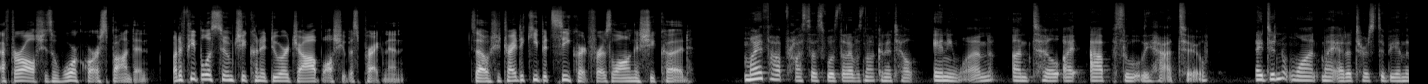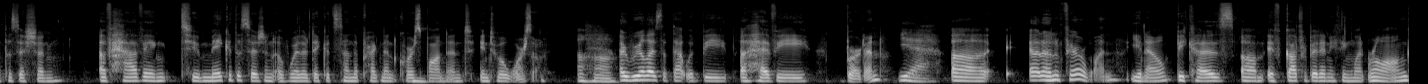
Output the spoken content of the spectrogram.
After all, she's a war correspondent. What if people assumed she couldn't do her job while she was pregnant? So she tried to keep it secret for as long as she could. My thought process was that I was not going to tell anyone until I absolutely had to. I didn't want my editors to be in the position of having to make a decision of whether they could send the pregnant correspondent into a war zone. Uh-huh. I realized that that would be a heavy burden. Yeah. Uh, an unfair one, you know, because um, if God forbid anything went wrong,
